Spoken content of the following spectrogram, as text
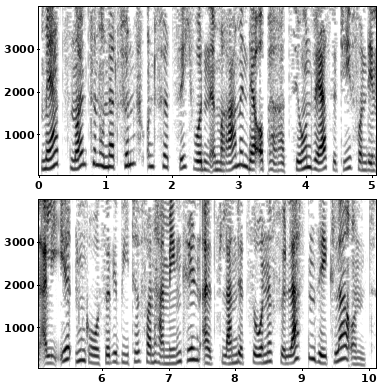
März 1945 wurden im Rahmen der Operation Versity von den Alliierten große Gebiete von Hamminkeln als Landezone für Lastensegler und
